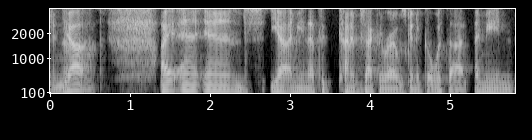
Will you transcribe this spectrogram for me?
yeah sense. i and, and, yeah i mean that's a, kind of exactly where i was going to go with that i mean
